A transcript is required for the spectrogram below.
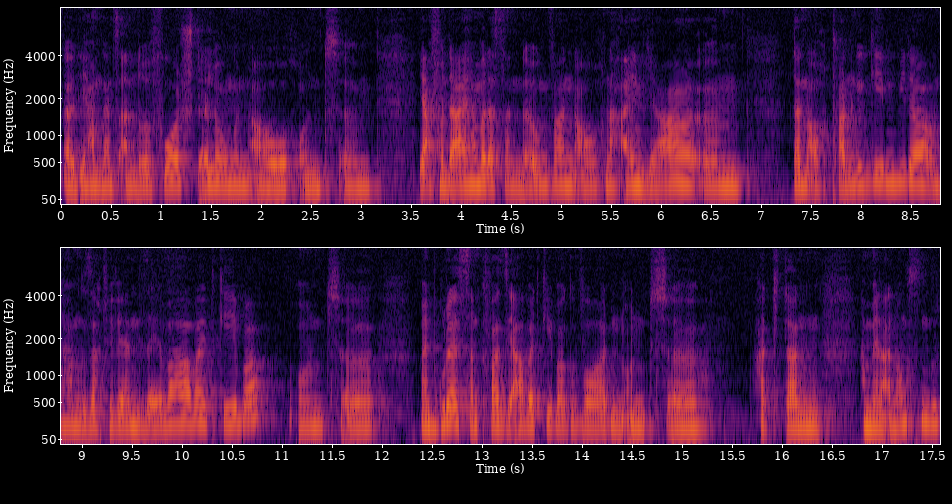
äh, die haben ganz andere Vorstellungen auch und ähm, ja, von daher haben wir das dann irgendwann auch nach einem Jahr ähm, dann auch dran gegeben wieder und haben gesagt, wir werden selber Arbeitgeber. Und äh, mein Bruder ist dann quasi Arbeitgeber geworden und äh, hat dann, haben wir eine Annoncen ge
